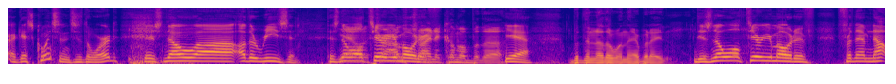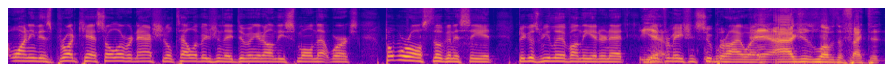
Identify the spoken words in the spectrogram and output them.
I guess coincidence is the word. There's no uh, other reason. There's no Yeah, I was try- ulterior I was motive. Trying to come up with a Yeah. with another one there, but I There's no ulterior motive for them not wanting this broadcast all over national television. They're doing it on these small networks, but we're all still going to see it because we live on the internet, the Yeah. information superhighway. I just love the fact that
